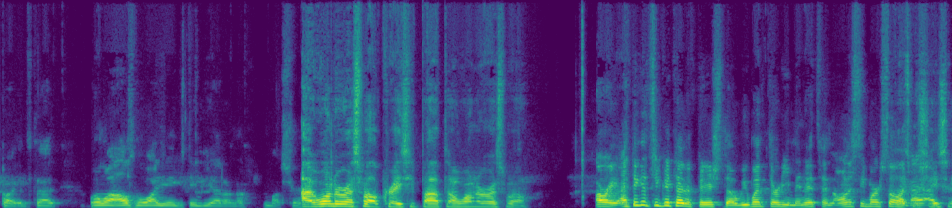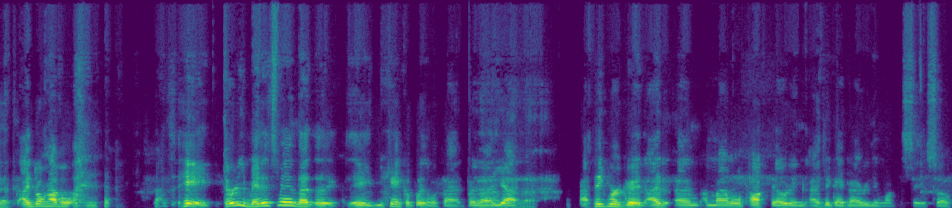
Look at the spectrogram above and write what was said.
Probably it's that. Well, Al's Milwaukee makes debut. I don't know. I'm not sure. I wonder as well, Crazy Pop. I wonder as well. All right, I think it's a good time to finish though. We went 30 minutes, and honestly, Marcel, That's like I, I. I don't have a. That's hey, 30 minutes, man. That uh, hey, you can't complain with that. But uh, yeah, I think we're good. I I'm, I'm a little talked out, and I think I got everything I want to say. So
